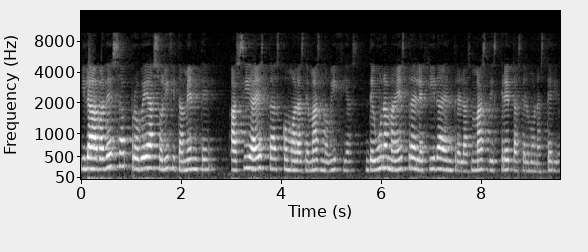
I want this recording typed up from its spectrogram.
Y la abadesa provea solícitamente así a estas como a las demás novicias, de una maestra elegida entre las más discretas del monasterio,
